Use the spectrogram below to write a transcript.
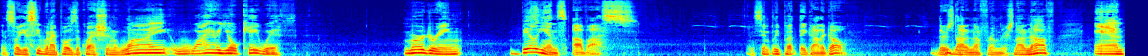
And so you see when I pose the question, why why are you okay with murdering billions of us? And simply put, they got to go. There's not enough room. There's not enough. And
